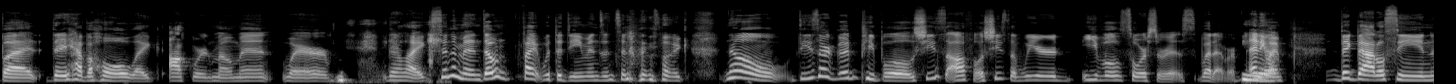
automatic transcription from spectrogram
But they have a whole like awkward moment where they're like, Cinnamon, don't fight with the demons. And Cinnamon's like, No, these are good people. She's awful. She's a weird, evil sorceress. Whatever. Yeah. Anyway, big battle scene,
